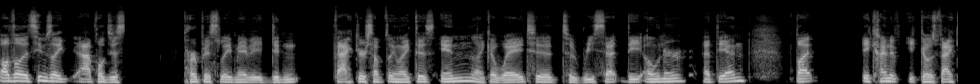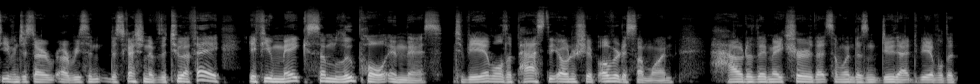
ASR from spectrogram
Although it seems like Apple just purposely maybe didn't factor something like this in, like a way to to reset the owner at the end. But it kind of it goes back to even just our, our recent discussion of the 2FA. If you make some loophole in this to be able to pass the ownership over to someone, how do they make sure that someone doesn't do that to be able to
